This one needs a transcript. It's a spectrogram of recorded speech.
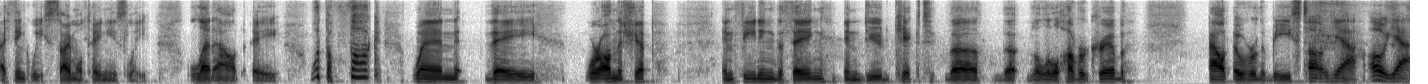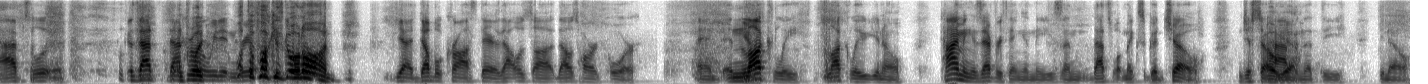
I think we simultaneously let out a what the fuck when they were on the ship and feeding the thing and dude kicked the the, the little hover crib out over the beast. Oh yeah. Oh yeah. Absolutely. Because that that's we're where like, we didn't. what rea- the fuck is going on? yeah, double cross there. That was uh that was hardcore. And and Yeah. luckily, luckily, you know, timing is everything in these and that's what makes a good show. It just so Oh, yeah. that the, you know,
